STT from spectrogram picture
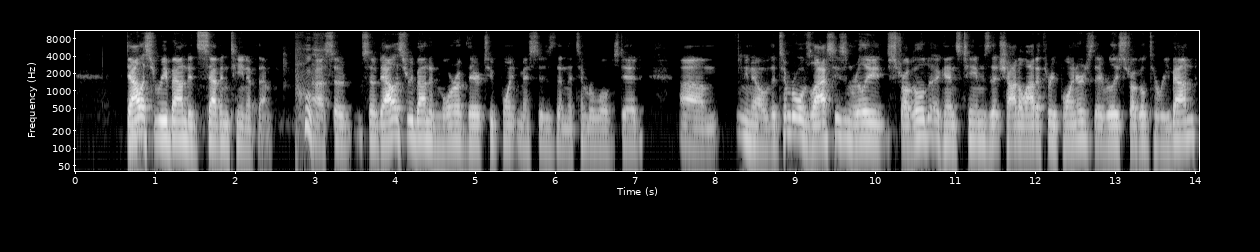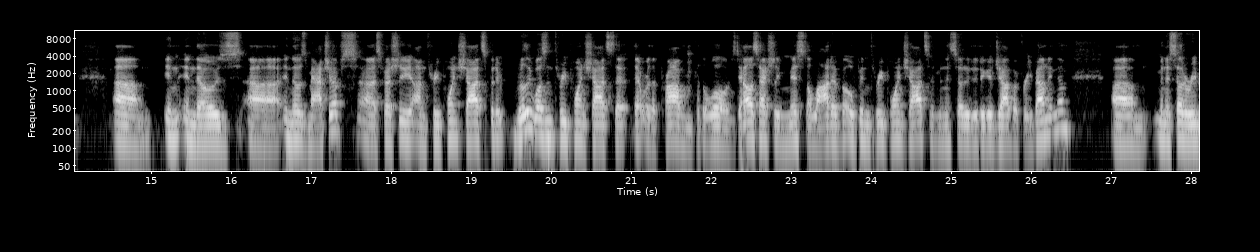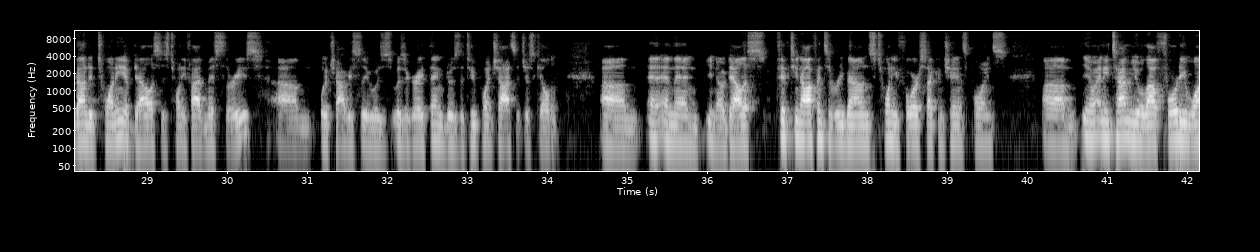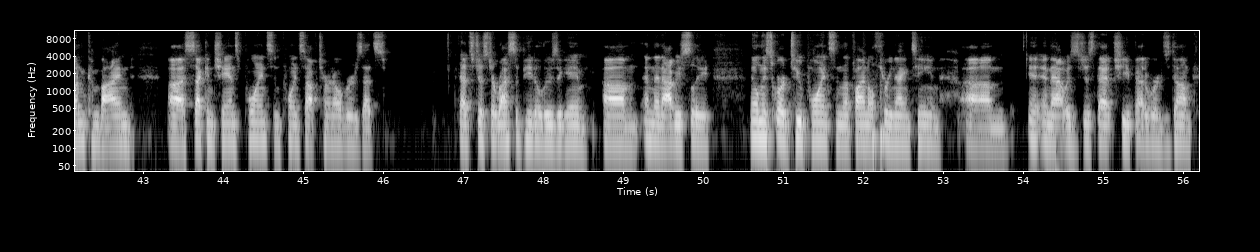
Dallas rebounded 17 of them. Uh, so so Dallas rebounded more of their two point misses than the Timberwolves did. Um, you know the Timberwolves last season really struggled against teams that shot a lot of three pointers. They really struggled to rebound um, in in those uh, in those matchups, uh, especially on three point shots. But it really wasn't three point shots that that were the problem for the Wolves. Dallas actually missed a lot of open three point shots, and Minnesota did a good job of rebounding them. Um, Minnesota rebounded 20 of Dallas's 25 missed threes, um, which obviously was was a great thing. But it was the two point shots that just killed them. Um, and, and, then you know Dallas 15 offensive rebounds, 24 second chance points. Um, you know, anytime you allow 41 combined uh, second chance points and points off turnovers. That's that's just a recipe to lose a game. Um, and then obviously they only scored two points in the final 319. Um, and, and, that was just that Chief Edwards dunk.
